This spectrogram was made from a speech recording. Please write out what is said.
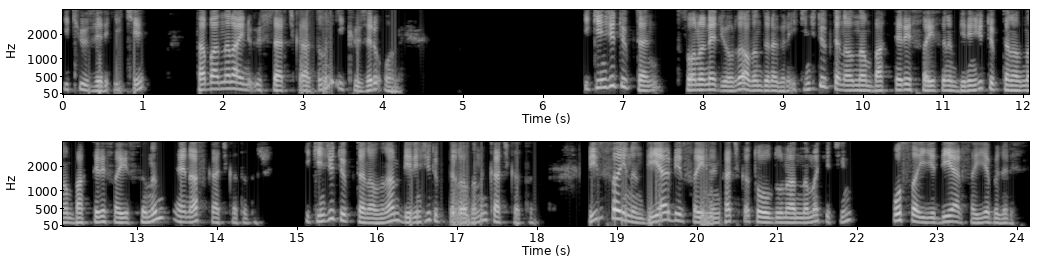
2 üzeri 2 tabanlar aynı üstler çıkartılır 2 üzeri 13. İkinci tüpten sonra ne diyordu alındığına göre ikinci tüpten alınan bakteri sayısının birinci tüpten alınan bakteri sayısının en az kaç katıdır? İkinci tüpten alınan birinci tüpten alınanın kaç katı? Bir sayının diğer bir sayının kaç katı olduğunu anlamak için o sayıyı diğer sayıya böleriz.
